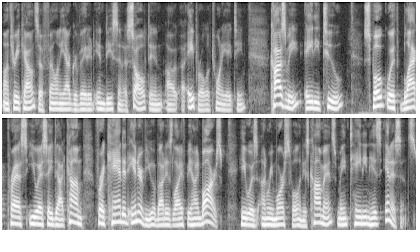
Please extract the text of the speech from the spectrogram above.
on three counts of felony aggravated indecent assault in uh, April of 2018. Cosby, 82, spoke with BlackPressUSA.com for a candid interview about his life behind bars. He was unremorseful in his comments, maintaining his innocence.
